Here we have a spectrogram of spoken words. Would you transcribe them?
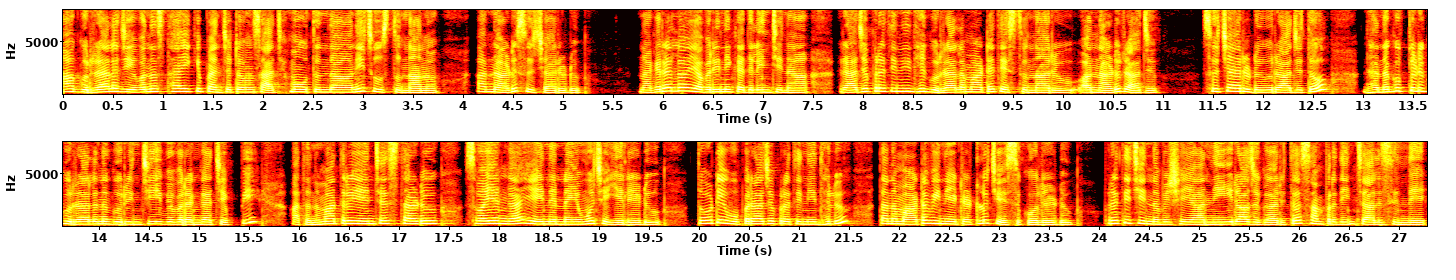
ఆ గుర్రాల జీవన స్థాయికి పెంచటం సాధ్యమవుతుందా అని చూస్తున్నాను అన్నాడు సుచారుడు. నగరంలో ఎవరిని కదిలించినా రాజప్రతినిధి గుర్రాల మాటే తెస్తున్నారు అన్నాడు రాజు. సుచారుడు రాజుతో ధనగుప్తుడి గుర్రాలను గురించి వివరంగా చెప్పి అతను మాత్రం ఏం చేస్తాడు? స్వయంగా ఏ నిర్ణయమూ చెయ్యలేడు. తోటి ఉపరాజ ప్రతినిధులు తన మాట వినేటట్లు చేసుకోలేడు. ప్రతి చిన్న విషయాన్ని రాజుగారితో సంప్రదించాల్సిందే.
